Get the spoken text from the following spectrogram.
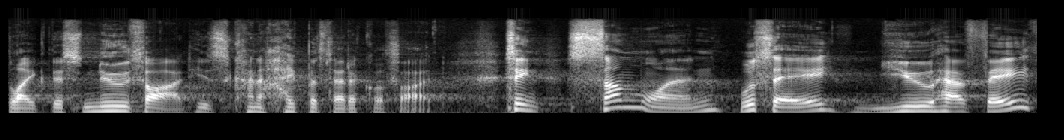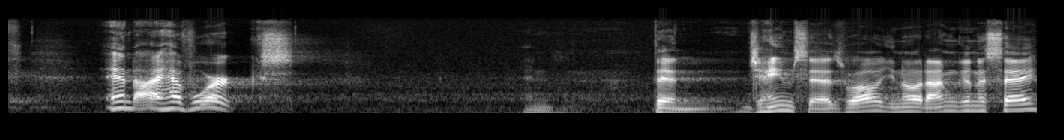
like this new thought. He's kind of hypothetical thought. Saying, someone will say, You have faith and I have works. And then James says, Well, you know what I'm going to say?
